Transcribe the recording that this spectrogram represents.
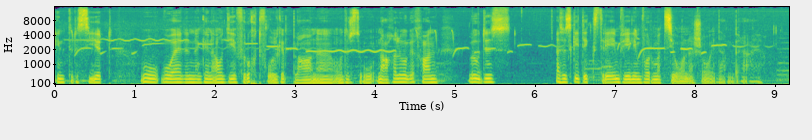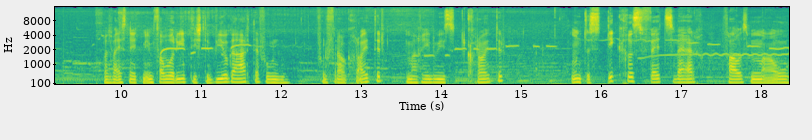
interessiert, wo, wo er dann genau die Fruchtfolge planen oder so nachschauen kann. Weil das, also es gibt extrem viele Informationen schon in diesem Bereich. Ich weiß nicht, mein Favorit ist der Biogarten von, von Frau Kräuter, Marie-Louise Kräuter. Und ein dickes, fettes Werk, falls man mal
